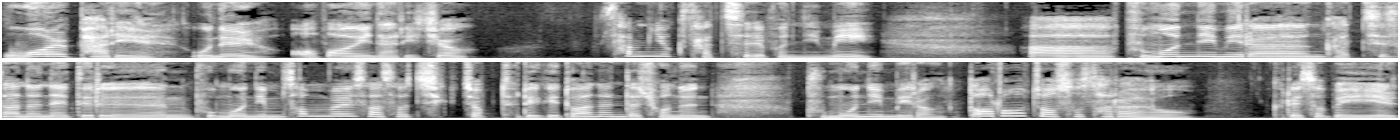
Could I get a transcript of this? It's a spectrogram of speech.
5월 8일, 오늘 어버이날이죠. 3647번님이, 아, 부모님이랑 같이 사는 애들은 부모님 선물 사서 직접 드리기도 하는데 저는 부모님이랑 떨어져서 살아요. 그래서 매일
